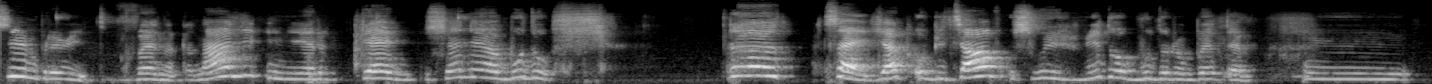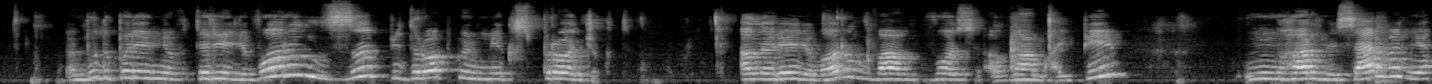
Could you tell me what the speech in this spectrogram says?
всім привіт! Ви на каналі Інєрдень. І сьогодні я буду е, це, як обіцяв у своїх відео, буду робити. Буду порівнювати Really World з підробкою Mix Project. Але Really World вам, ось вам IP. Гарний сервер. Я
